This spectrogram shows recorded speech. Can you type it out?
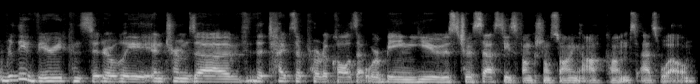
really varied considerably in terms of the types of protocols that were being used to assess these functional swallowing outcomes as well.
